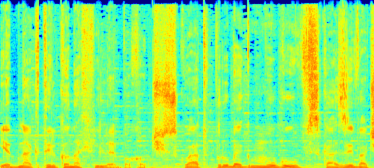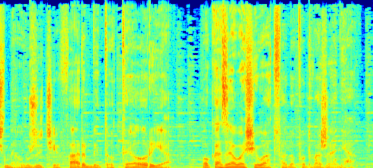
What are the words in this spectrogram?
Jednak tylko na chwilę, bo choć skład próbek mógł wskazywać na użycie farby, to teoria okazała się łatwa do podważenia.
